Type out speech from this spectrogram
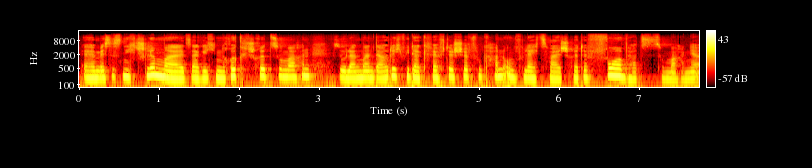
Ähm, es ist nicht schlimm, mal, sage ich, einen Rückschritt zu machen, solange man dadurch wieder Kräfte schöpfen kann, um vielleicht zwei Schritte vorwärts zu machen, ja?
